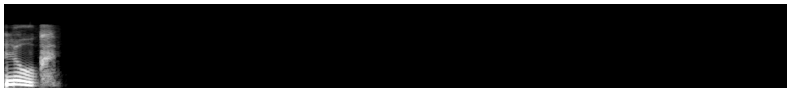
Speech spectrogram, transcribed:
Look.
